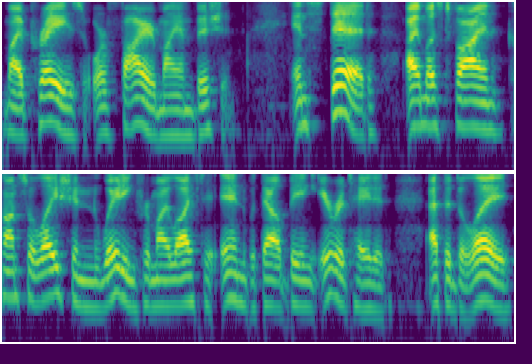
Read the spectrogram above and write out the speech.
my praise or fire my ambition. Instead, I must find consolation in waiting for my life to end without being irritated at the delay,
